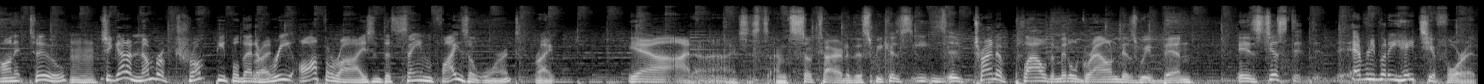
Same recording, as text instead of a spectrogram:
on it too. Mm-hmm. So you got a number of Trump people that have reauthorized the same FISA warrant. Right. Yeah, I don't know. I just I'm so tired of this because uh, trying to plow the middle ground as we've been is just everybody hates you for it.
